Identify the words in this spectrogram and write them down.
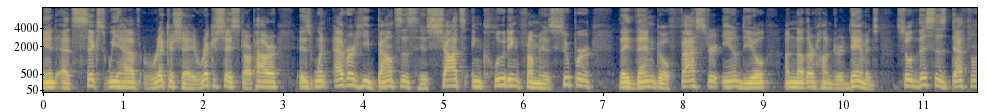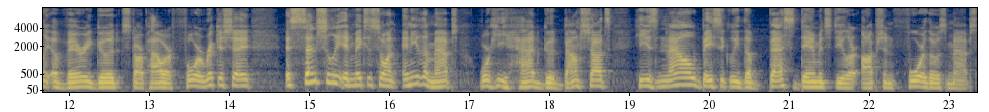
And at six, we have Ricochet. Ricochet's star power is whenever he bounces his shots, including from his super, they then go faster and deal another 100 damage. So this is definitely a very good star power for Ricochet. Essentially, it makes it so on any of the maps where he had good bounce shots, he's now basically the best damage dealer option for those maps.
